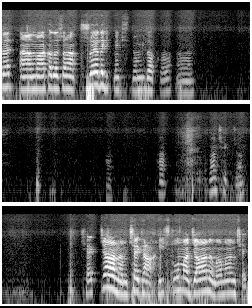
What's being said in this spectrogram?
Evet em, arkadaşlar şuraya da gitmek istiyorum bir dakika. Em, Ha. Lan çekeceğim. Çek canım çek ha. Hiç durma canım aman çek.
